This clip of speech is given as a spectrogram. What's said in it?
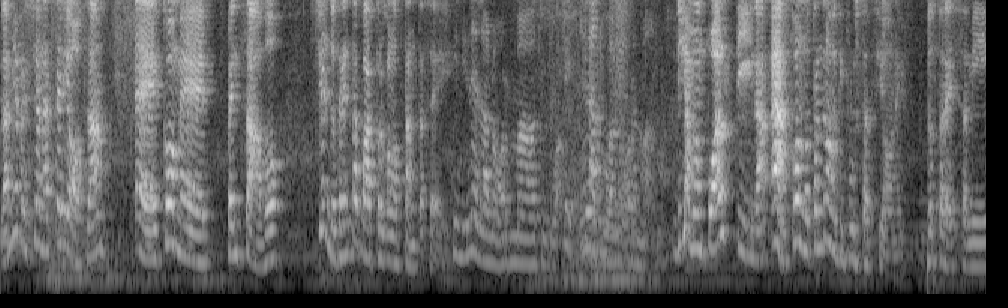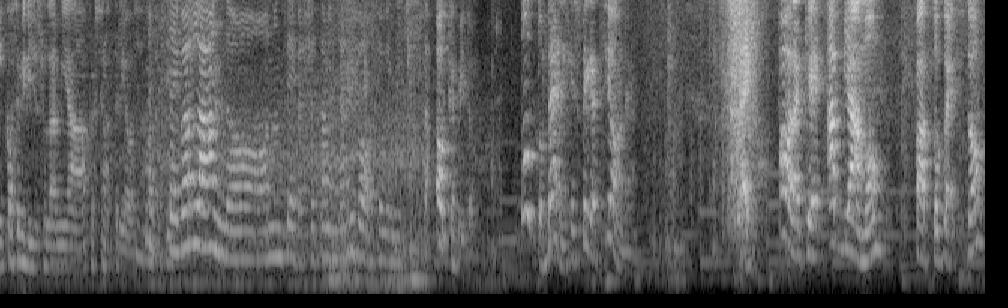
La mia pressione arteriosa è come pensavo 134,86. Quindi nella norma tua, nella tua norma. Diciamo un po' altina, ah, con 89 di pulsazioni. Dottoressa, mi, cosa mi dice sulla mia pressione arteriosa? Stai parlando, non sei perfettamente a riposo, quindi ci sta. Ho capito. Molto bene, che spiegazione. Ecco, ora che abbiamo fatto questo,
